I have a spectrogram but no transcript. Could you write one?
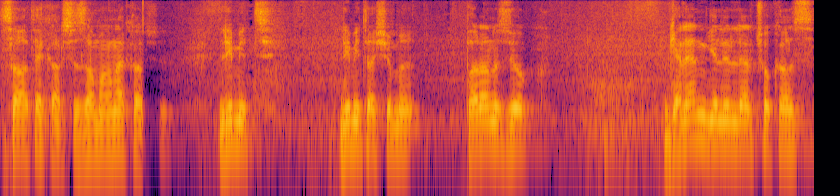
Saate karşı, zamana karşı limit, limit aşımı, paranız yok. Gelen gelirler çok az.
